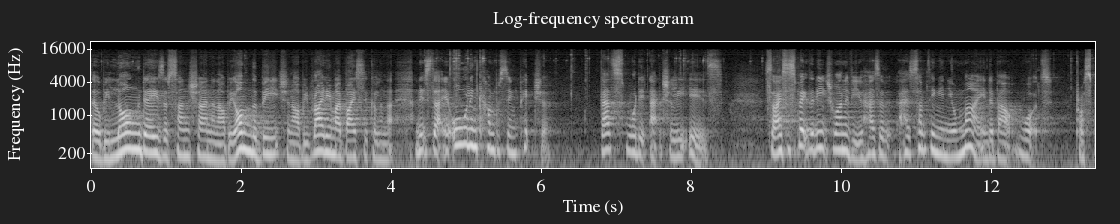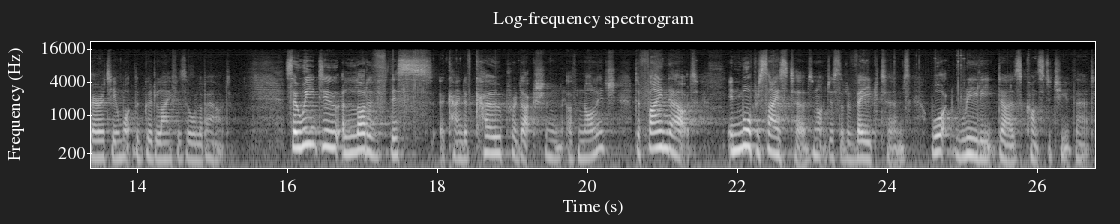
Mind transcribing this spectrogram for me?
there'll be long days of sunshine, and I'll be on the beach, and I'll be riding my bicycle, and that. And it's that all encompassing picture. That's what it actually is. So I suspect that each one of you has, a, has something in your mind about what prosperity and what the good life is all about. So we do a lot of this uh, kind of co-production of knowledge to find out in more precise terms, not just sort of vague terms, what really does constitute that.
